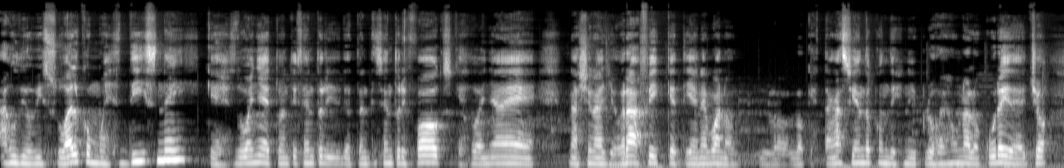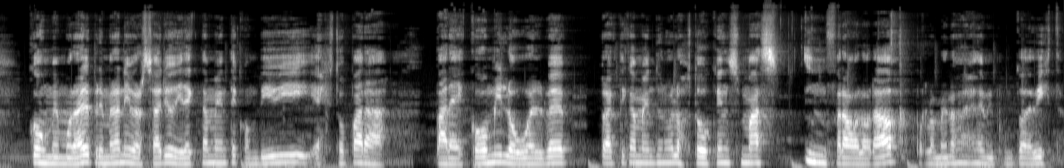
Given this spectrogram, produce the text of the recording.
audiovisual como es Disney, que es dueña de 20 Century, de 20 Century Fox, que es dueña de National Geographic, que tiene, bueno, lo, lo, que están haciendo con Disney Plus es una locura y de hecho conmemorar el primer aniversario directamente con Vivi, esto para para Ecomi lo vuelve prácticamente uno de los tokens más infravalorados, por lo menos desde mi punto de vista.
